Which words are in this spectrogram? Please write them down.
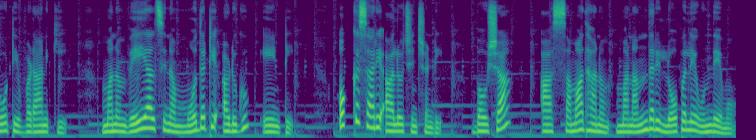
చోటివ్వడానికి మనం వేయాల్సిన మొదటి అడుగు ఏంటి? ఒక్కసారి ఆలోచించండి. బహుశా ఆ సమాధానం మనందరి లోపలే ఉందేమో.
